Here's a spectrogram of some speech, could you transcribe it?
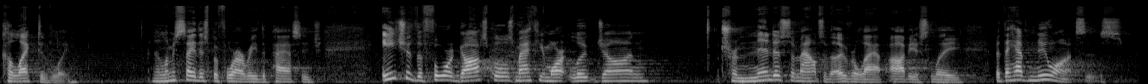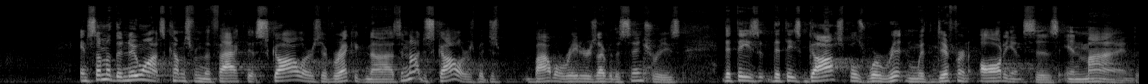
collectively. Now, let me say this before I read the passage. Each of the four Gospels Matthew, Mark, Luke, John tremendous amounts of overlap, obviously, but they have nuances. And some of the nuance comes from the fact that scholars have recognized, and not just scholars, but just Bible readers over the centuries, that these, that these Gospels were written with different audiences in mind.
